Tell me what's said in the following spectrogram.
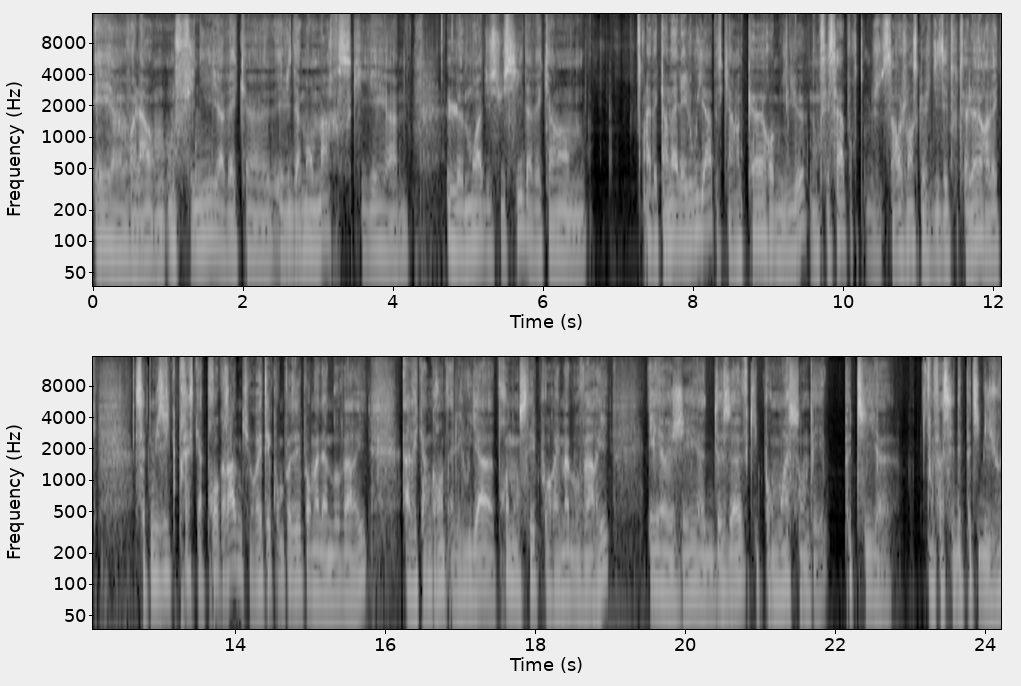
Et euh, voilà, on, finit avec euh, évidemment mars, qui est euh, le mois du suicide, avec un avec un alléluia parce qu'il y a un chœur au milieu. Donc c'est ça pour ça rejoint ce que je disais tout à l'heure avec cette musique presque à programme qui aurait été composée pour Madame Bovary avec un grand alléluia prononcé pour Emma Bovary et euh, j'ai deux œuvres qui pour moi sont des petits euh, Enfin, c'est des petits bijoux.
